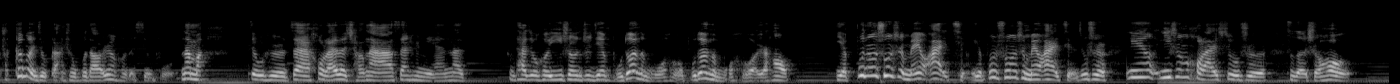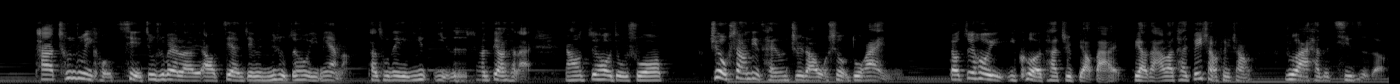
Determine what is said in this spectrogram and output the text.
他根本就感受不到任何的幸福。那么就是在后来的长达三十年，那他就和医生之间不断的磨合，不断的磨合，然后也不能说是没有爱情，也不是说是没有爱情，就是因为医生后来就是死的时候。他撑住一口气，就是为了要见这个女主最后一面嘛。他从那个椅椅子上掉下来，然后最后就是说，只有上帝才能知道我是有多爱你。到最后一刻，他去表白，表达了他非常非常热爱他的妻子的。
